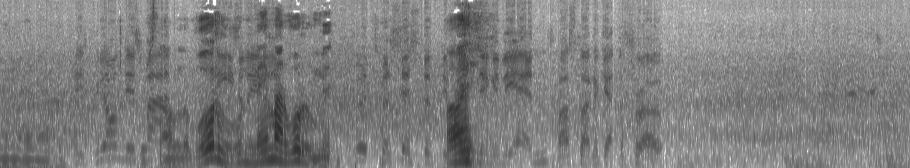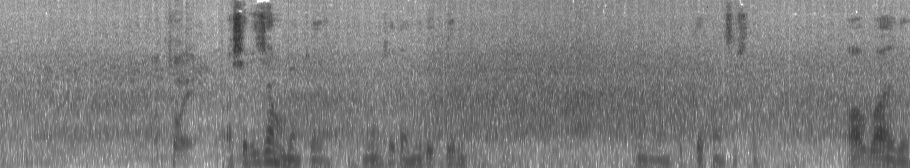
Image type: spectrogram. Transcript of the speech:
Neymar man. Allah vur vur Neymar vur. Ay. Aşabileceğim mi Montoya? Montoya'dan ne bekliyorum ki? Allah kıt defans işte. Al well.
